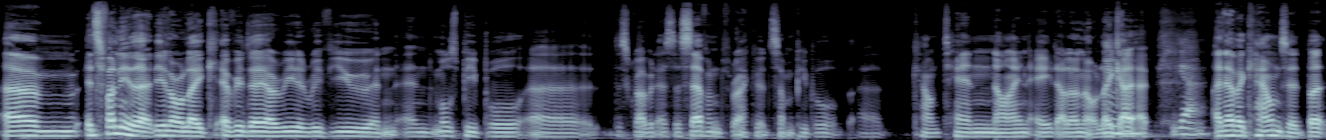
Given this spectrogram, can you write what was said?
um, it's funny that you know, like every day I read a review, and and most people uh, describe it as the seventh record. Some people uh, count 10, 9, 8, I don't know. Like Mm. I, Yeah. I never counted, but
